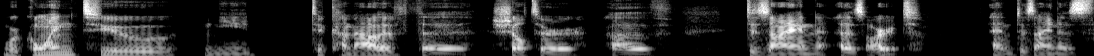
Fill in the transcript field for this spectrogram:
we're going to need to come out of the shelter of design as art and design as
